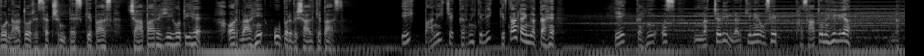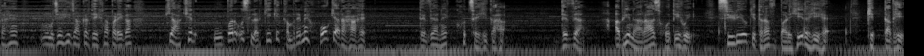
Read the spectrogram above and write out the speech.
वो ना तो रिसेप्शन डेस्क के पास जा पा रही होती है और ना ही ऊपर विशाल के पास। एक पानी चेक करने के लिए कितना टाइम लगता है? ये कहीं उस नक्चड़ी लड़की ने उसे फंसा तो नहीं लिया? लगता है मुझे ही जाकर देखना पड़ेगा। कि आखिर ऊपर उस लड़की के कमरे में हो क्या रहा है? दिव्या ने खुद से ही कहा, दिव्या, अभी नाराज़ होती हुई सीढ़ियों की तरफ़ बढ़ ही रही है कि तभी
